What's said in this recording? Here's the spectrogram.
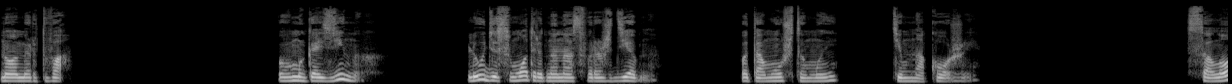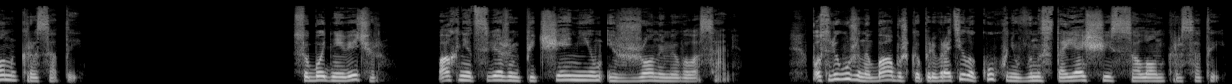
номер два. В магазинах люди смотрят на нас враждебно, потому что мы темнокожие. Салон красоты. Субботний вечер Пахнет свежим печеньем и сжёными волосами. После ужина бабушка превратила кухню в настоящий салон красоты.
